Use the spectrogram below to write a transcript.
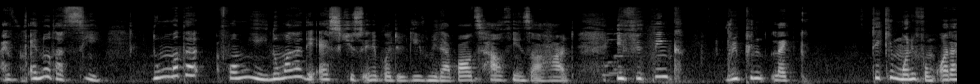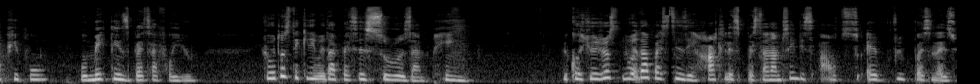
I, I know that, see, no matter, for me, no matter the excuse anybody will give me about how things are hard, if you think reaping, like, taking money from other people will make things better for you, you're just taking away that person's sorrows and pain. Because you're just you that person is a heartless person. I'm saying this out to every person that is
